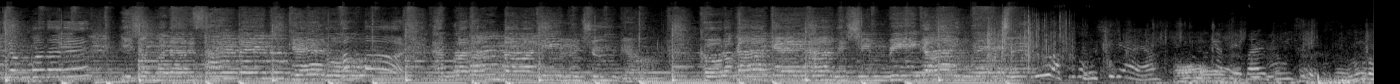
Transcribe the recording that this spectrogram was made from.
이전보다는 이전보다는 삶의 무게로 한발 한 발 힘을 주며 걸어가게 하는 신비가 있네 그 앞에가 오시리아야. 여기 앞에 말 보이지? 이거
